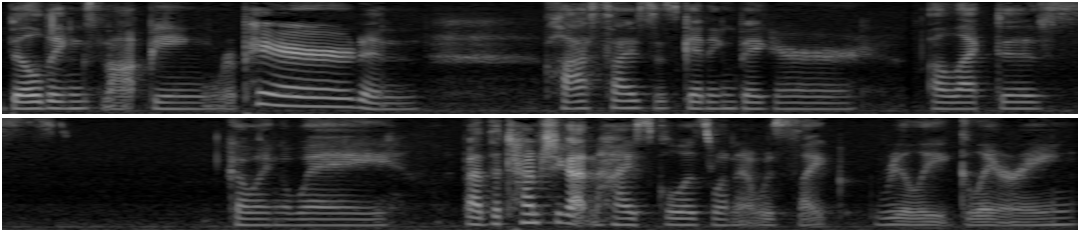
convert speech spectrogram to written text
buildings not being repaired and class sizes getting bigger, electives going away. By the time she got in high school is when it was like really glaring.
